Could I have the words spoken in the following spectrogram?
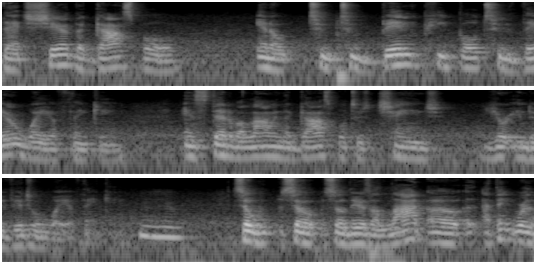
that share the gospel, you know, to to bend people to their way of thinking, instead of allowing the gospel to change your individual way of thinking. Mm-hmm. So so so there's a lot of I think where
